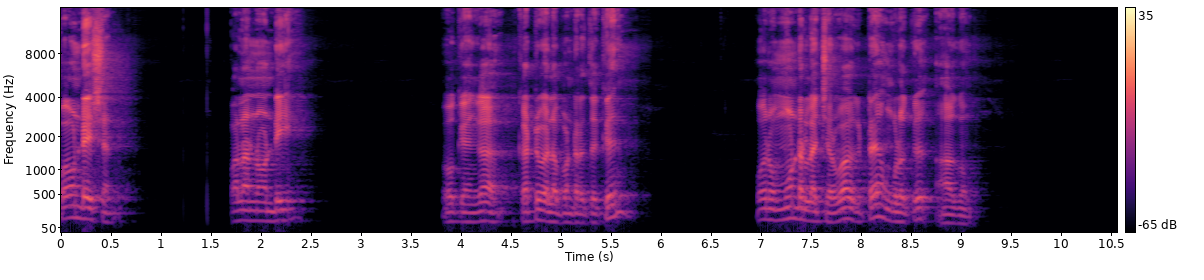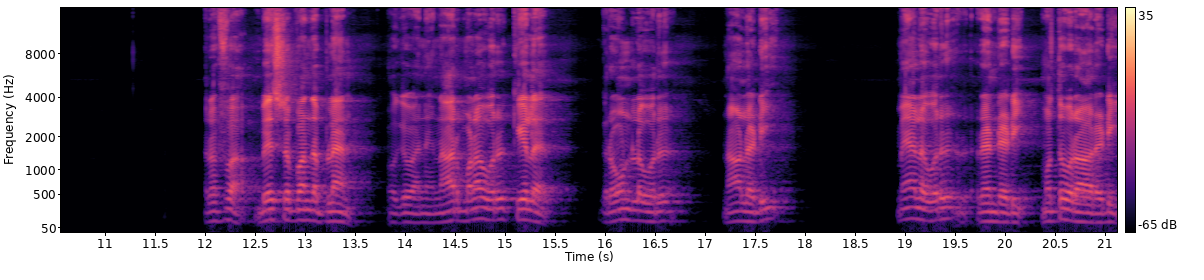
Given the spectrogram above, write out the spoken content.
ஃபவுண்டேஷன் பல நோண்டி ஓகேங்க கட்டு வேலை பண்ணுறதுக்கு ஒரு மூன்றரை லட்ச ரூபா கிட்ட உங்களுக்கு ஆகும். ரஃபா பேஸ்ட் அப் த பிளான் ஓகேவா? நீங்கள் நார்மலாக ஒரு கீழே கிரவுண்டில் ஒரு நாலு அடி மேலே ஒரு ரெண்டு அடி மொத்தம் ஒரு ஆறு அடி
